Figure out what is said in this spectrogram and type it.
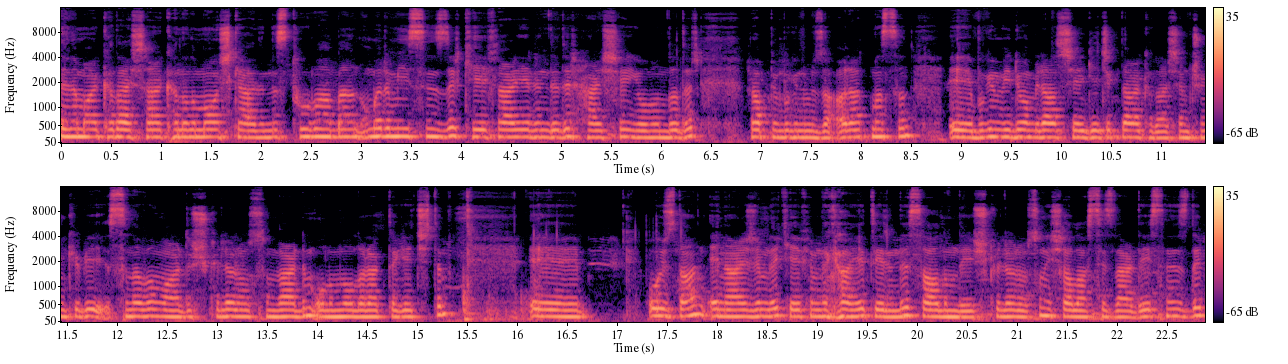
Selam arkadaşlar kanalıma hoş geldiniz. Tuğba ben. Umarım iyisinizdir. Keyifler yerindedir. Her şey yolundadır. Rabbim bugünümüzü aratmasın. Ee, bugün videom biraz şey gecikti arkadaşlarım. Çünkü bir sınavım vardı. Şükürler olsun verdim. Olumlu olarak da geçtim. Ee, o yüzden enerjim de keyfim de gayet yerinde. Sağlığım da. Şükürler olsun. İnşallah sizler de iyisinizdir.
